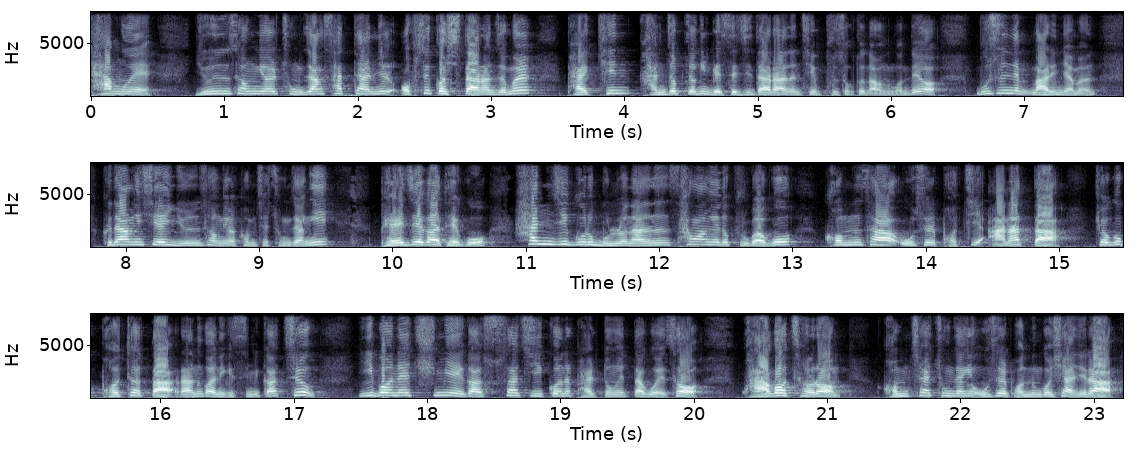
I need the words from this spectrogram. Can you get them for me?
향후에 윤석열 총장 사퇴한 일 없을 것이다라는 점을 밝힌 간접적인 메시지다라는 지금 분석도 나오는 건데요. 무슨 말이냐면 그 당시에 윤석열 검찰총장이 배제가 되고 한직으로 물러나는 상황에도 불구하고 검사 옷을 벗지 않았다. 결국 버텼다라는 거 아니겠습니까? 즉 이번에 추미애가 수사지휘권을 발동했다고 해서 과거처럼 검찰총장이 옷을 벗는 것이 아니라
